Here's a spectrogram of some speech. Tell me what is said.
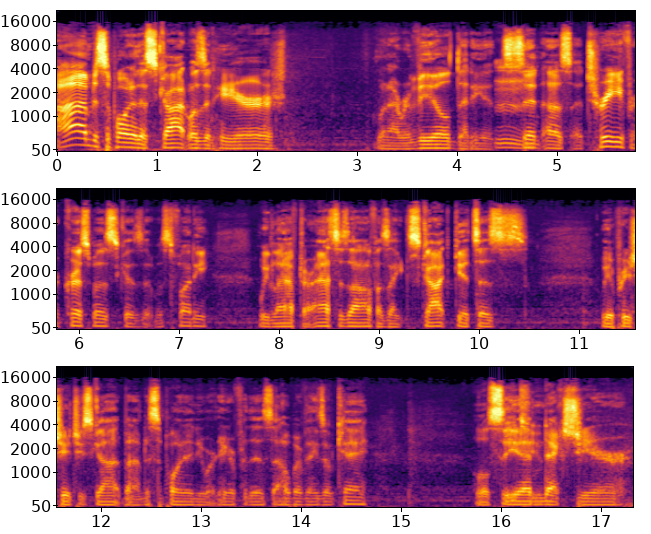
I'm disappointed that Scott wasn't here when I revealed that he had Mm. sent us a tree for Christmas because it was funny. We laughed our asses off. I was like, Scott gets us. We appreciate you, Scott, but I'm disappointed you weren't here for this. I hope everything's okay. We'll see you next year.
